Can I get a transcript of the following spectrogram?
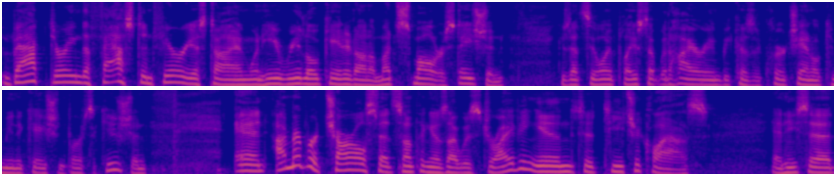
back during the Fast and Furious time when he relocated on a much smaller station, because that's the only place that would hire him because of Clear Channel communication persecution. And I remember Charles said something as I was driving in to teach a class, and he said,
